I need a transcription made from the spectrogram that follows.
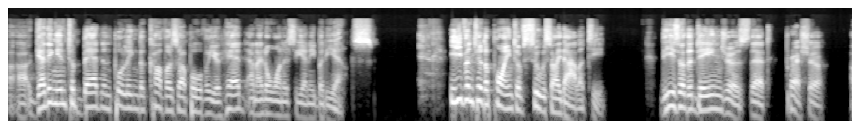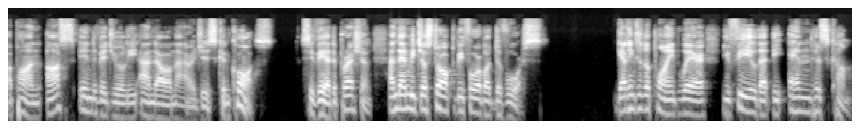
Uh, getting into bed and pulling the covers up over your head, and I don't want to see anybody else. Even to the point of suicidality. These are the dangers that pressure upon us individually and our marriages can cause severe depression. And then we just talked before about divorce, getting to the point where you feel that the end has come.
